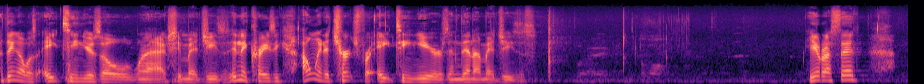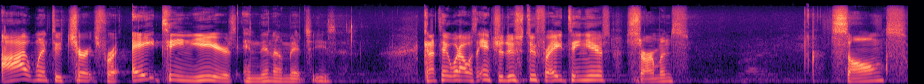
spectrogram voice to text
I think I was 18 years old when I actually met Jesus. Isn't it crazy? I went to church for 18 years and then I met Jesus. Hear what I said? I went to church for 18 years and then I met Jesus. Can I tell you what I was introduced to for 18 years? Sermons, songs,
